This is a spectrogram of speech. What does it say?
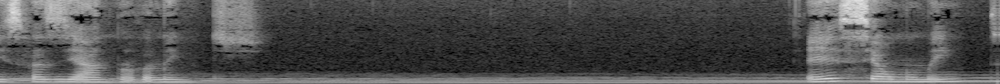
e esvaziar novamente. Esse é o momento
